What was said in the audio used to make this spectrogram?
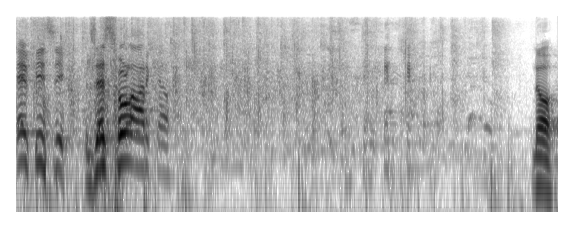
Emisi ze Solárka. No,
